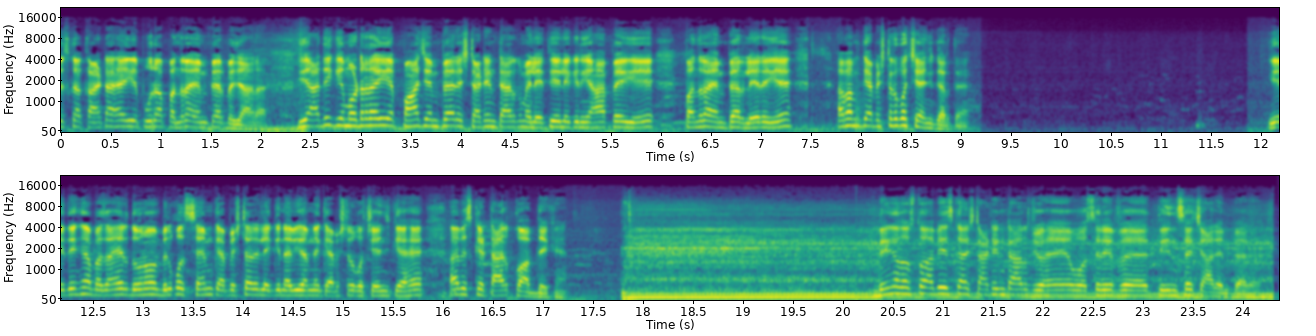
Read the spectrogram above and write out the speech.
इसका कांटा है, ये पूरा पंद्रह एम्पेयर पे जा रहा है। ये आधी की मोटर है, ये पाँच एम्पेयर स्टार्टिंग टार्क में लेती है, लेकिन यहाँ पे ये पंद्रह एम्पेयर ले रही है। अब हम कैपेसिटर को चेंज करते हैं। ये देखें बाहिर दोनों बिल्कुल सेम कैपेसिटर है, लेकिन अभी हमने कैपेसिटर को चेंज किया है। अब इसके टार्क को आप देखें। देखें दोस्तों, अभी इसका स्टार्टिंग टार्क जो है, वो सिर्फ़ तीन से चार एम्पेयर है।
